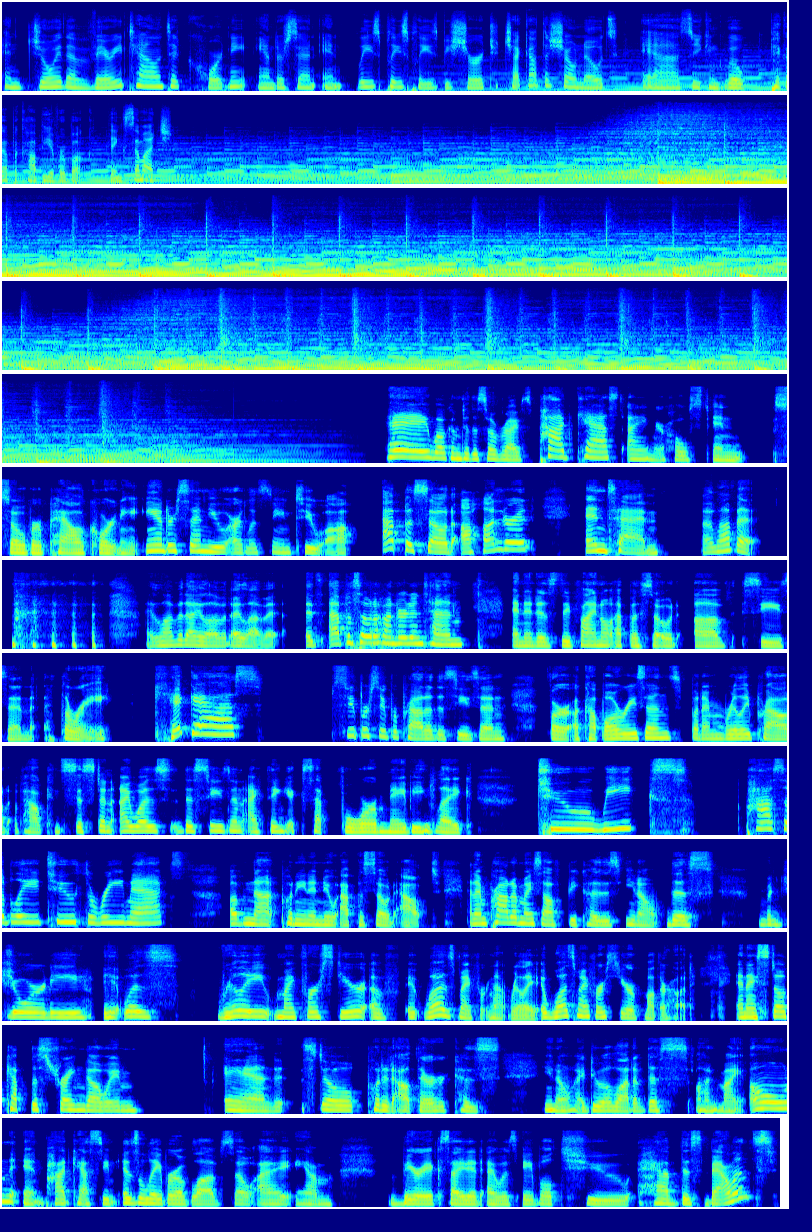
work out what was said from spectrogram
Enjoy the very talented Courtney Andersen, and please, please, please be sure to check out the show notes uh, so you can go pick up a copy of her book. Thanks so much. Welcome to the Sober Vibes podcast. I am your host and sober pal, Courtney Andersen. You are listening to uh, episode 110. I love it. I love it. I love it. I love it. It's episode 110, and it is the final episode of season three. Kick ass. Super, super proud of the season for a couple of reasons, but I'm really proud of how consistent I was this season. I think, except for maybe like two weeks, possibly two, three max of not putting a new episode out. And I'm proud of myself because, you know, this majority, it was really my first year of it was my first not really it was my first year of motherhood and i still kept this train going and still put it out there because you know i do a lot of this on my own and podcasting is a labor of love so i am very excited i was able to have this balance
